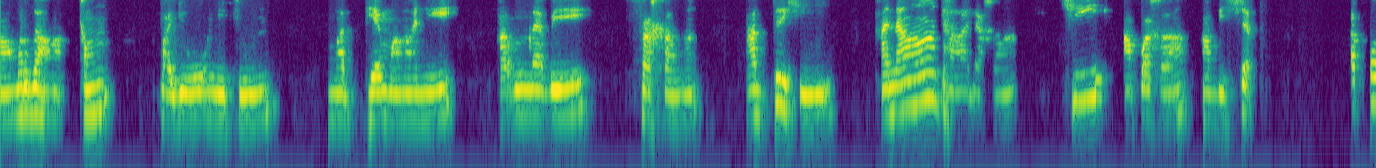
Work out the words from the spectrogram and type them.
அமிர்தாத்தம் பயோனிதிம் மத்தியமானே அர்ணவே சகா அத்ரிஹி அநாதாரஹா ஹி അപഹ അവിശത് അപ്പോ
